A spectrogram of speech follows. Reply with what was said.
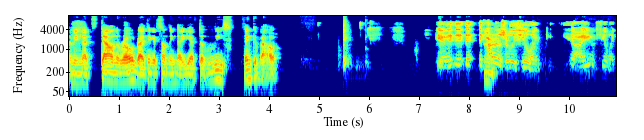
I mean that's down the road, but I think it's something that you have to at least think about. Yeah, the, the, the mm. Cardinals mm. really feel like. You know, I even feel like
